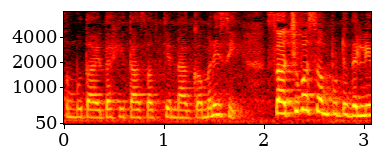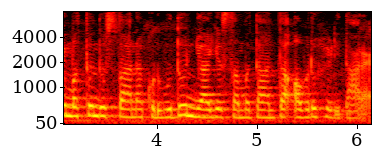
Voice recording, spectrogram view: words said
ಸಮುದಾಯದ ಹಿತಾಸಕ್ತಿಯನ್ನ ಗಮನಿಸಿ ಸಚಿವ ಸಂಪುಟದಲ್ಲಿ ಮತ್ತೊಂದು ಸ್ಥಾನ ಕೊಡುವುದು ನ್ಯಾಯಸಮ್ಮತ ಅಂತ ಅವರು ಹೇಳಿದ್ದಾರೆ.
